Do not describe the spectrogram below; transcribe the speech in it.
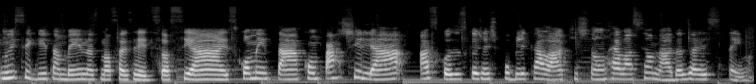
nos seguir também nas nossas redes sociais, comentar, compartilhar as coisas que a gente publica lá que estão relacionadas a esse tema.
